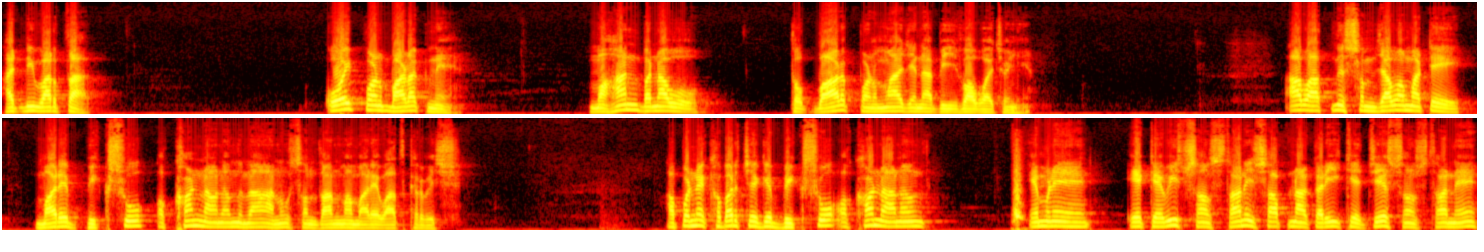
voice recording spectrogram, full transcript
આજની વાર્તા. કોઈ પણ બાળકને મહાન બનાવો તો બાળપણમાં જ એના બીજ વાવવા જોઈએ. આ વાતને સમજાવવા માટે મારે ભિક્ષુ અખંડ આનંદના અનુસંધાનમાં મારે વાત કરવી છે. આપણને ખબર છે કે ભિક્ષુ અખંડ આનંદ એમણે એક એવી સંસ્થાની સ્થાપના કરી કે જે સંસ્થાને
